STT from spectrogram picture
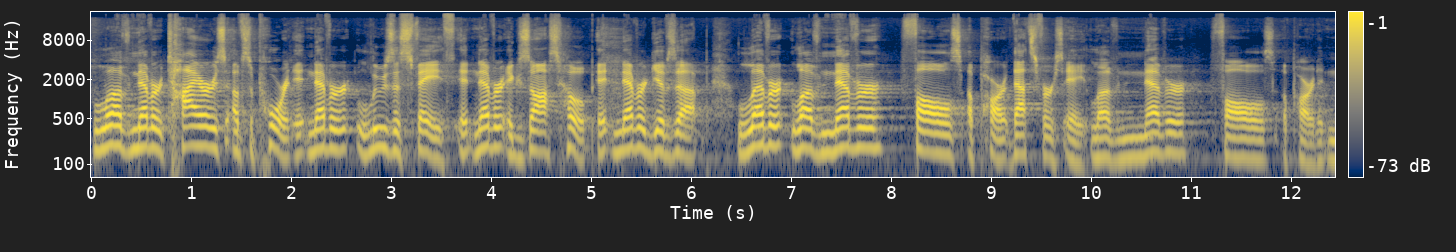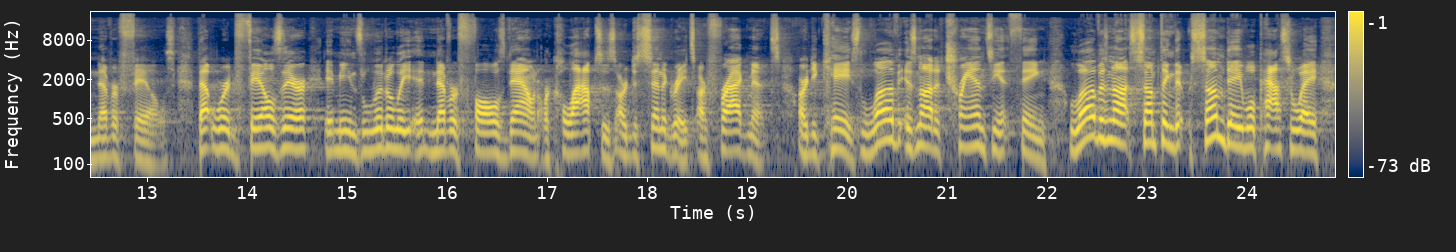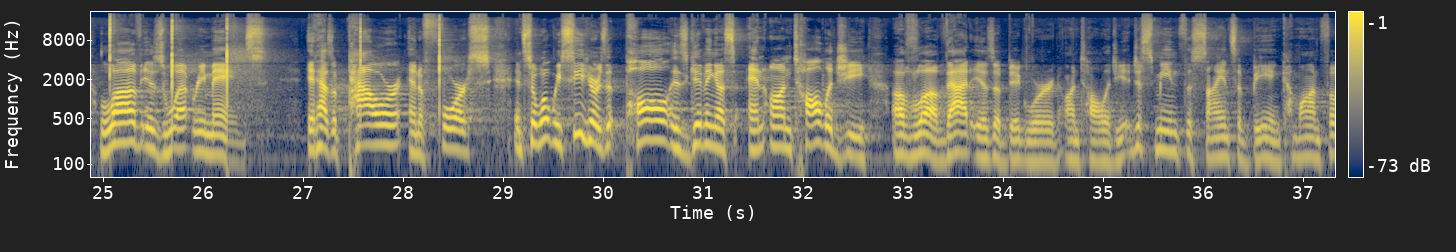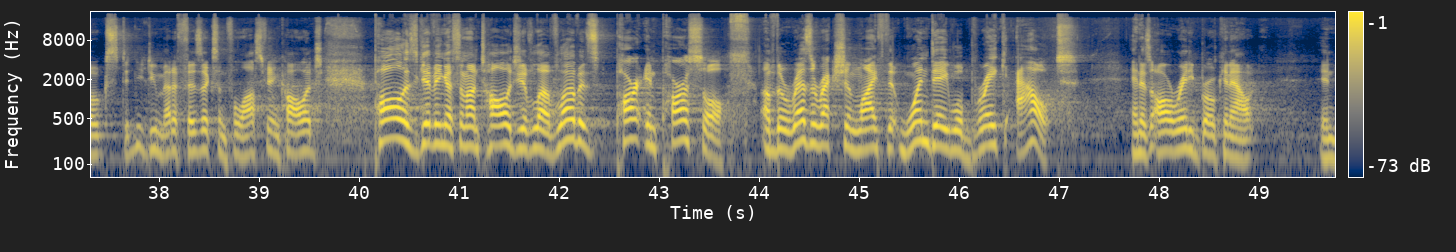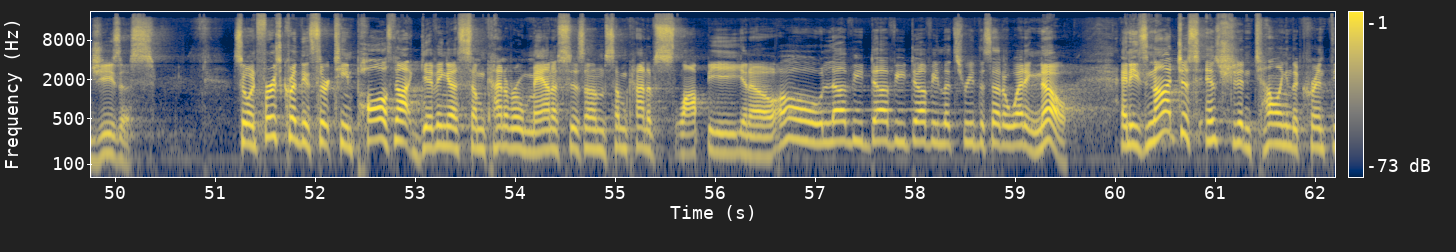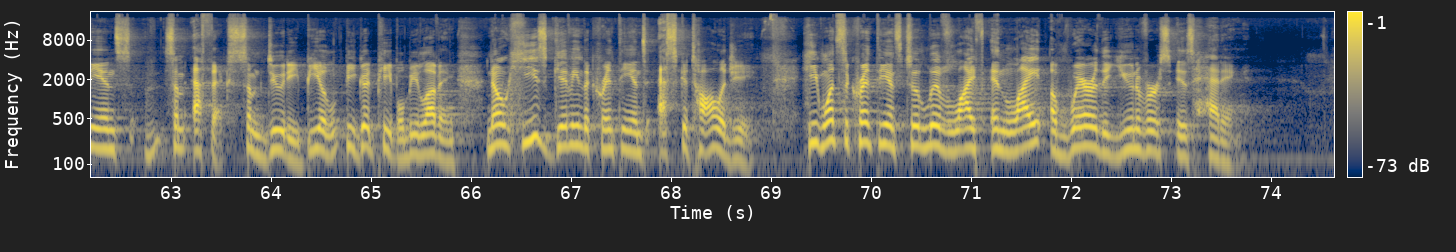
Love never tires of support. It never loses faith. It never exhausts hope. It never gives up. love never falls apart. That's verse 8. Love never falls apart. It never fails. That word fails there, it means literally it never falls down or collapses or disintegrates or fragments or decays. Love is not a transient thing. Love is not something that someday will pass away. Love is what remains. It has a power and a force. And so, what we see here is that Paul is giving us an ontology of love. That is a big word, ontology. It just means the science of being. Come on, folks. Didn't you do metaphysics and philosophy in college? Paul is giving us an ontology of love. Love is part and parcel of the resurrection life that one day will break out and has already broken out in Jesus. So in 1 Corinthians 13, Paul is not giving us some kind of romanticism, some kind of sloppy, you know, oh, lovey dovey dovey, let's read this at a wedding. No. And he's not just interested in telling the Corinthians some ethics, some duty, be, a, be good people, be loving. No, he's giving the Corinthians eschatology. He wants the Corinthians to live life in light of where the universe is heading.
